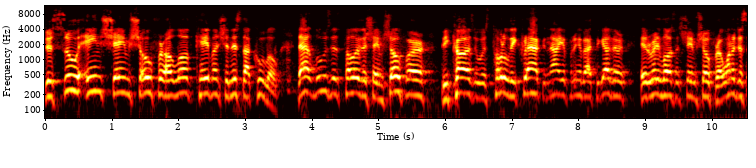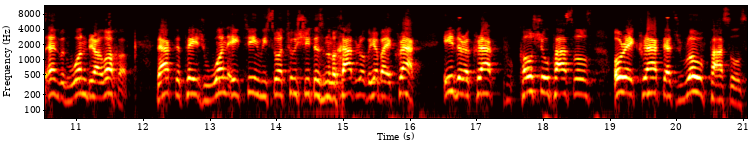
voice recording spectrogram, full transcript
Su ain shame shofar alov kevan shenista kulo. That loses totally the shame shofar because it was totally cracked and now you're putting it back together. It already lost its shame shofar. I want to just end with one bir Back to page 118, we saw two shitas in the Mechaber over here by a crack. Either a crack kolshu pasels or a crack that's rove pasels.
